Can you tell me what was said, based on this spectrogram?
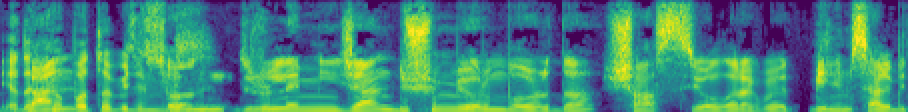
ya da kapatabilir miyiz? söndürülemeyeceğini düşünmüyorum bu arada şahsi olarak böyle bilimsel bir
